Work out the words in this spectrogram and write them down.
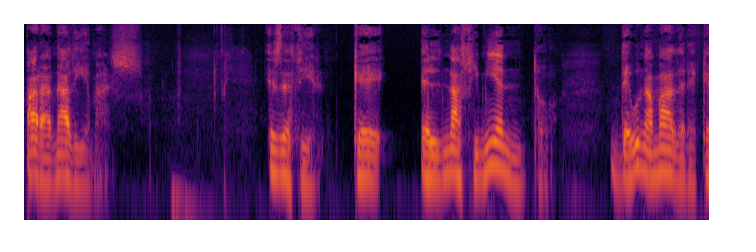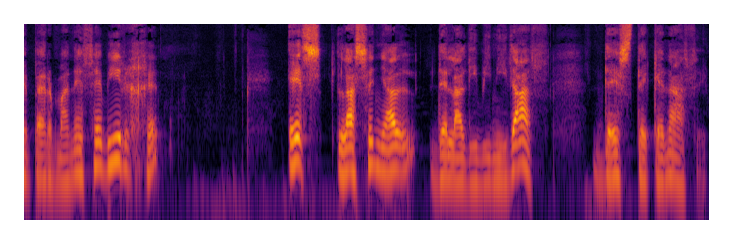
para nadie más. Es decir, que el nacimiento de una madre que permanece virgen es la señal de la divinidad de este que nace.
